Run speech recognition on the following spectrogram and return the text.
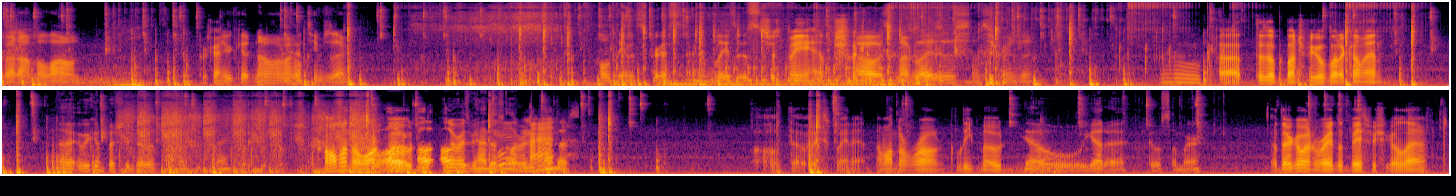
but I'm alone. Okay. You're good. No, my whole team's there. Whole team is Chris and your blazes. It's just me and fucking. Oh, it's my blazes? That's crazy. Uh, there's a bunch of people about to come in. Uh, we can push it though. That's fine. that's. Oh, I'm on the wrong Oh, road. all, Oliver's behind us. Ooh, Oliver's behind us. Oh, that would explain it. I'm on the wrong leap mode. Yo, we gotta go somewhere. Oh, they're going right to the base. We should go left.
